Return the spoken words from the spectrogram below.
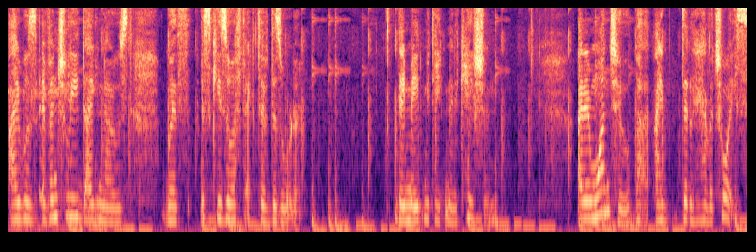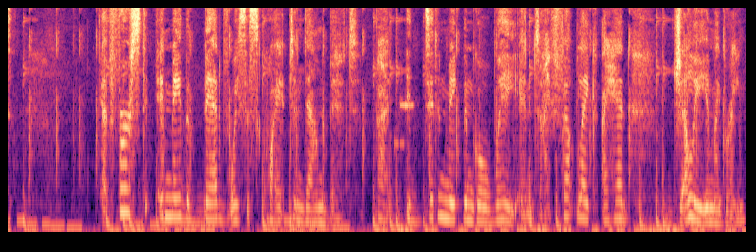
I was eventually diagnosed with schizoaffective disorder they made me take medication. I didn't want to, but I didn't have a choice. At first, it made the bad voices quieten down a bit, but it didn't make them go away, and I felt like I had jelly in my brain.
